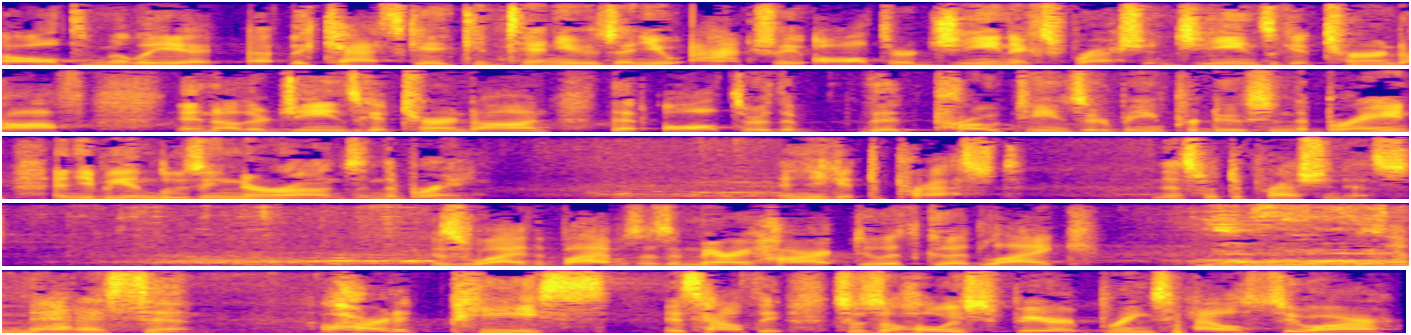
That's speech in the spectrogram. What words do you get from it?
Ultimately, uh, the cascade continues and you actually alter gene expression. Genes get turned off and other genes get turned on that alter the, the proteins that are being produced in the brain and you begin losing neurons in the brain. And you get depressed. And that's what depression is. This is why the Bible says a merry heart doeth good like a medicine. A heart at peace is healthy. So the Holy Spirit brings health to our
